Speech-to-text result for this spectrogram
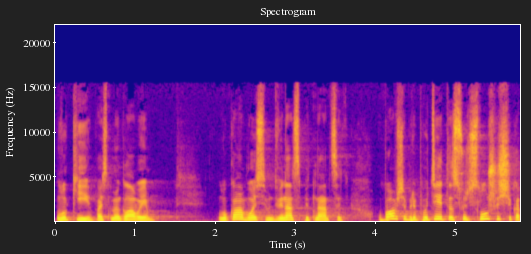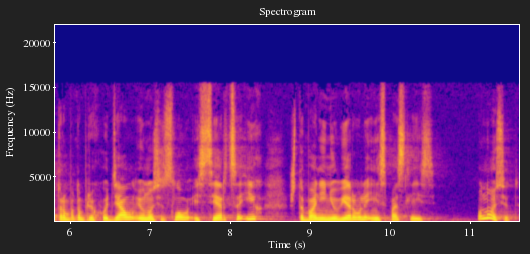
Луки, 8 главы. Лука 8, 12, 15. Упавший при пути – это суть слушающих, которым потом приходит дьявол и уносит слово из сердца их, чтобы они не уверовали и не спаслись. Уносит.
